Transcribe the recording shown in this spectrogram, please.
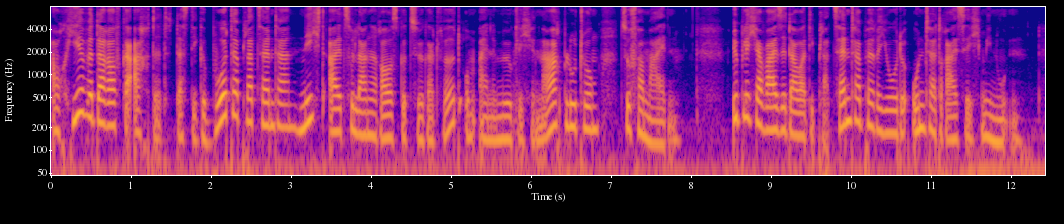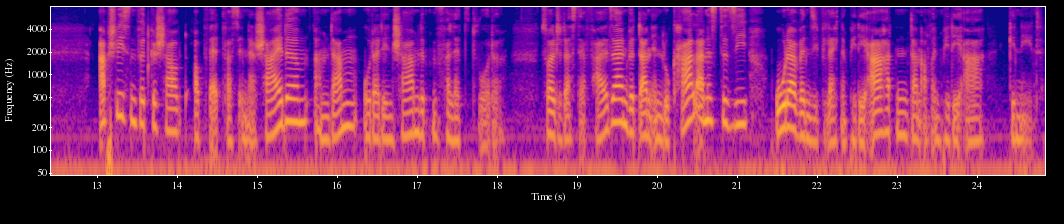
Auch hier wird darauf geachtet, dass die Geburt der Plazenta nicht allzu lange rausgezögert wird, um eine mögliche Nachblutung zu vermeiden. Üblicherweise dauert die Plazentaperiode unter 30 Minuten. Abschließend wird geschaut, ob etwas in der Scheide, am Damm oder den Schamlippen verletzt wurde. Sollte das der Fall sein, wird dann in Lokalanästhesie oder wenn Sie vielleicht eine PDA hatten, dann auch in PDA genäht.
